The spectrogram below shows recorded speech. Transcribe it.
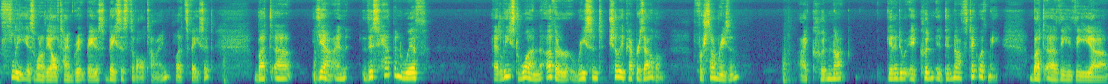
Flea is one of the all-time great bass, bassists of all time. Let's face it. But uh, yeah, and this happened with at least one other recent Chili Peppers album. For some reason, I could not get into it. It couldn't. It did not stick with me. But uh, the the uh,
